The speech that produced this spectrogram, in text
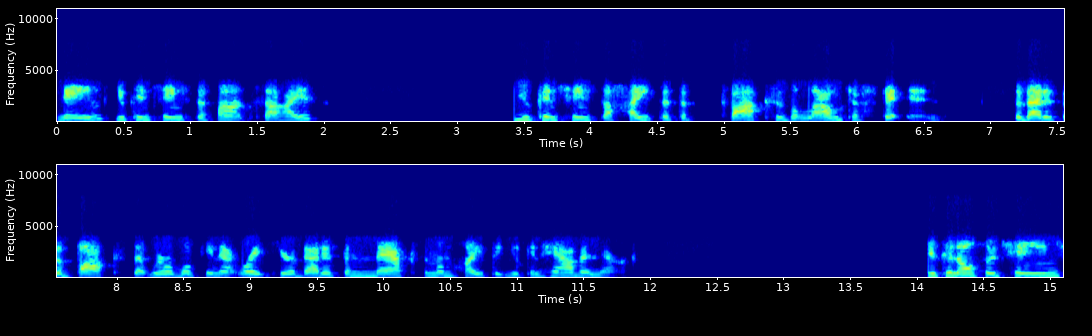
name. You can change the font size. You can change the height that the box is allowed to fit in. So that is the box that we're looking at right here. That is the maximum height that you can have in there. You can also change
